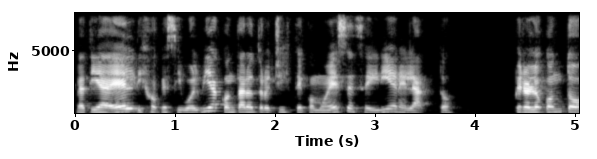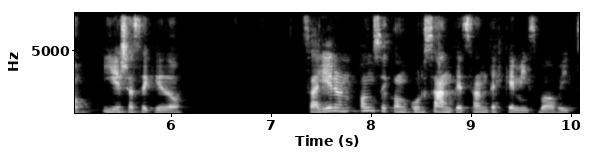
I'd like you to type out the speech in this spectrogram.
La tía él dijo que si volvía a contar otro chiste como ese se iría en el acto. Pero lo contó y ella se quedó. Salieron once concursantes antes que Miss Bobbitt,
